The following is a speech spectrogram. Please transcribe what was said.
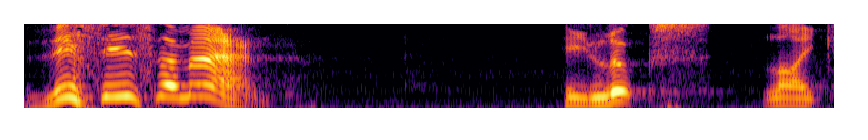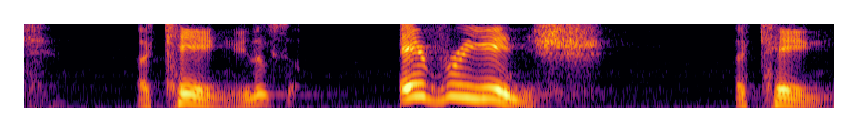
this is the man. He looks like a king. He looks every inch a king.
